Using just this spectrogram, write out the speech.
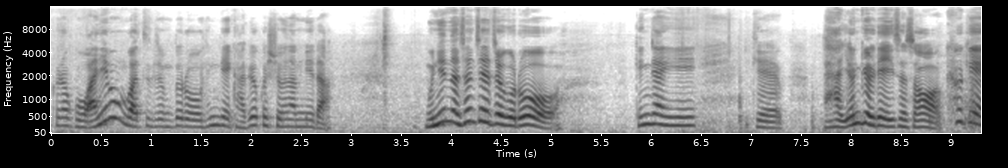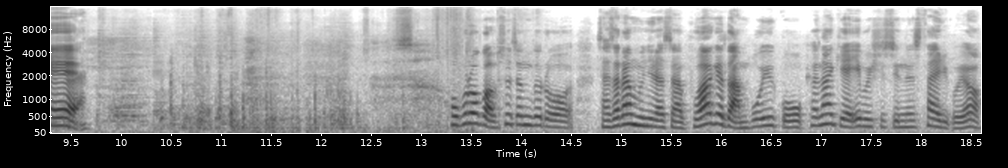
그리고 안 입은 것 같은 정도로 굉장히 가볍고 시원합니다. 무늬는 전체적으로 굉장히 이렇게 다 연결되어 있어서 크게 호불호가 없을 정도로 자잘한 무늬라서 부하게도 안 보이고 편하게 입으실 수 있는 스타일이고요.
